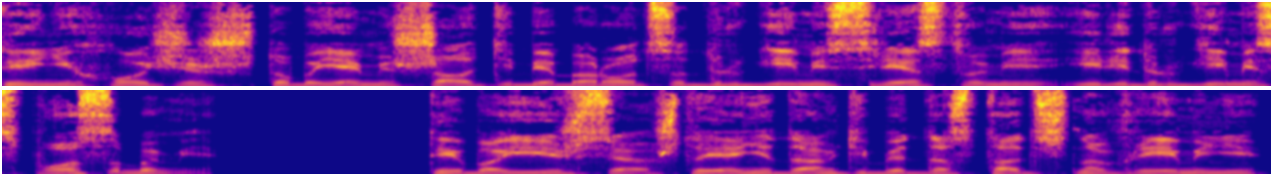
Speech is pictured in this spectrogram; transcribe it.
Ты не хочешь, чтобы я мешал тебе бороться другими средствами или другими способами? Ты боишься, что я не дам тебе достаточно времени,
